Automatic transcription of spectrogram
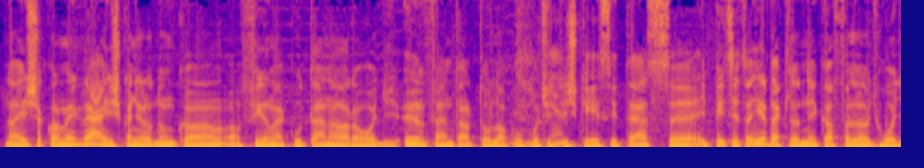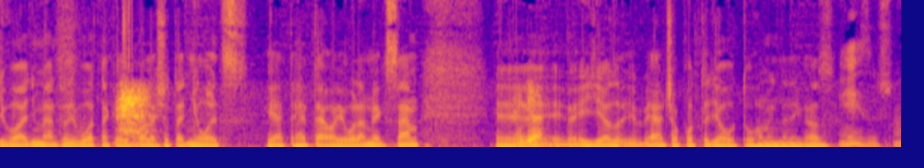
Na és akkor még rá is kanyarodunk a, a filmek után arra, hogy önfenntartó lakókocsit Igen. is készítesz. Egy picit érdeklődnék afelől, hogy hogy vagy, mert hogy volt neked egy baleset egy 8 hete, ha jól emlékszem. Igen. Így elcsapott egy autó, ha minden igaz. Jézusom.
